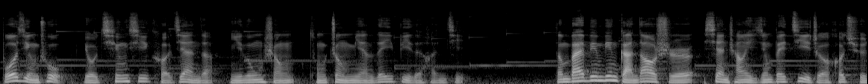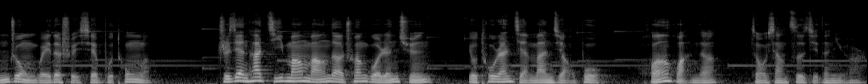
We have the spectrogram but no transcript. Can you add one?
脖颈处有清晰可见的尼龙绳从正面勒毙的痕迹。等白冰冰赶到时，现场已经被记者和群众围得水泄不通了。只见她急忙忙地穿过人群，又突然减慢脚步，缓缓地走向自己的女儿。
